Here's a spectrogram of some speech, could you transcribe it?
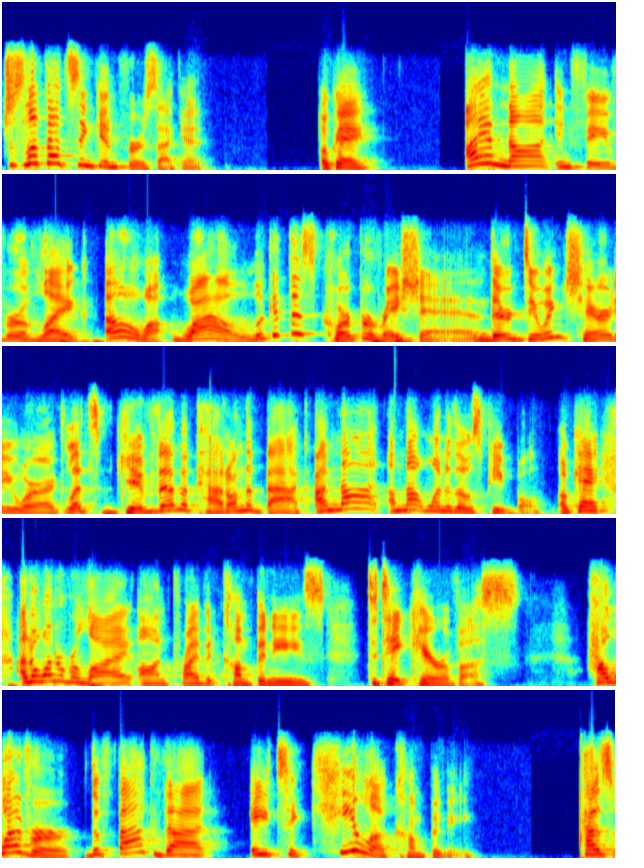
just let that sink in for a second. Okay. I am not in favor of like, oh, wow, look at this corporation. They're doing charity work. Let's give them a pat on the back. I'm not, I'm not one of those people, okay? I don't want to rely on private companies to take care of us. However, the fact that a tequila company has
